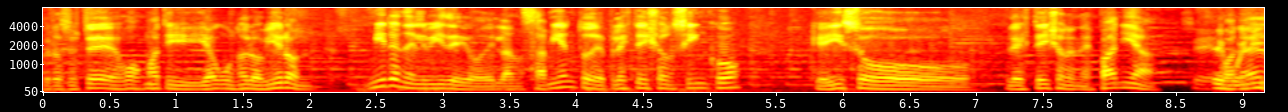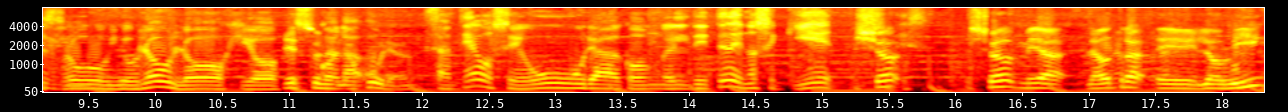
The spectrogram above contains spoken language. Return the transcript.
pero si ustedes, vos, Mati y Agus, no lo vieron, miren el video de lanzamiento de PlayStation 5 que hizo PlayStation en España. Sí. Con el. Rubius, Low Logio, Es una con la- locura. Santiago Segura, con el DT de no sé quién. Yo- Yo, mira, la otra, eh, lo vi,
